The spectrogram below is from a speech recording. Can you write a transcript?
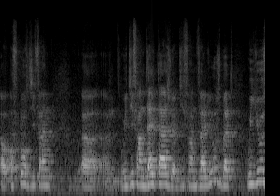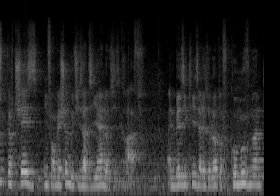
of course, different, uh, um, with different deltas, you have different values, but we use purchase information, which is at the end of this graph. And basically, there is a lot of co-movement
